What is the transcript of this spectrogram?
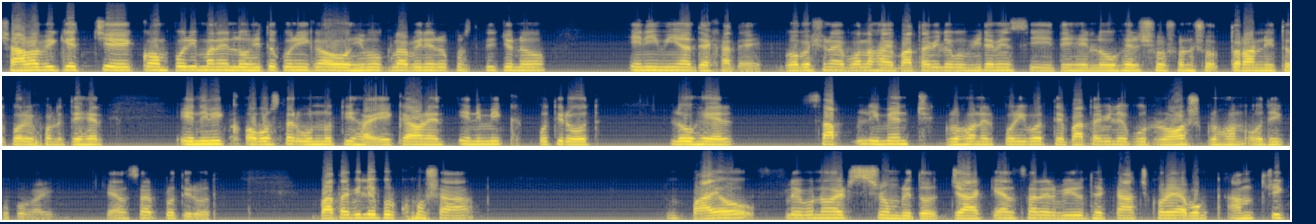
স্বাভাবিকের চেয়ে কম পরিমাণে লোহিত কণিকা ও হিমোগ্লোবিনের উপস্থিতির জন্য এনিমিয়া দেখা দেয়। গবেষণায় বলা হয়, বাতাবি লেবু, ভিটামিন সি, দেহে লৌহের শোষণ ত্বরান্বিত করে ফলে দেহের এনিমিক অবস্থার উন্নতি হয়। এই কারণে এনিমিক প্রতিরোধ লৌহের সাপ্লিমেন্ট গ্রহণের পরিবর্তে বাতাবি লেবুর রস গ্রহণ অধিক উপকারী। ক্যান্সার প্রতিরোধ। বাতাবি লেবুর খোসা বায়োফ্লেভোনয়েডস সমৃদ্ধ, যা ক্যান্সারের বিরুদ্ধে কাজ করে এবং আন্তরিক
